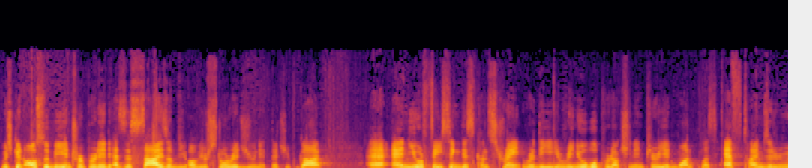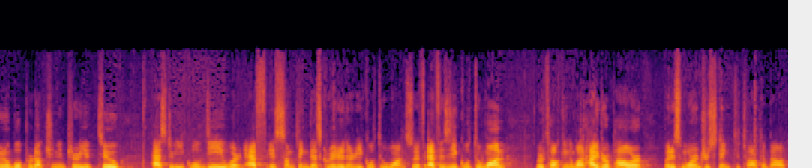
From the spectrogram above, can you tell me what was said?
which can also be interpreted as the size of, the, of your storage unit that you've got. Uh, and you're facing this constraint where the renewable production in period one plus F times the renewable production in period two has to equal D, where F is something that's greater than or equal to 1. So if F is equal to 1, we're talking about hydropower, but it's more interesting to talk about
